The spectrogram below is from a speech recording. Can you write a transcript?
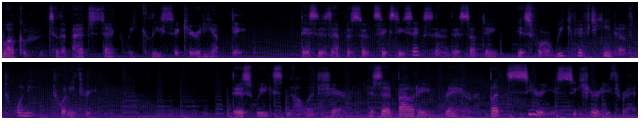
Welcome to the PatchStack Weekly Security Update. This is episode 66, and this update is for week 15 of 2023. This week's knowledge share is about a rare but serious security threat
